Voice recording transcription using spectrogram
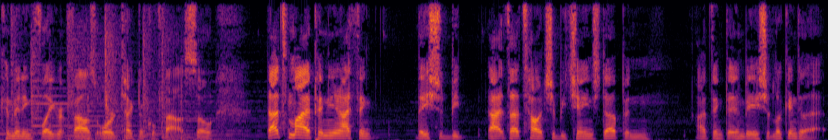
committing flagrant fouls or technical fouls. So that's my opinion. I think they should be. That's how it should be changed up, and I think the NBA should look into that.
